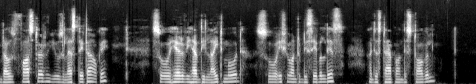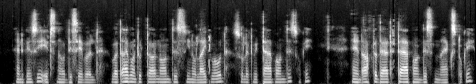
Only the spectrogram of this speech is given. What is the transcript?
browse faster use less data okay? So here we have the light mode. So if you want to disable this I just tap on this toggle. And you can see it's now disabled. But I want to turn on this you know light mode. So let me tap on this okay? And after that tap on this next okay?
